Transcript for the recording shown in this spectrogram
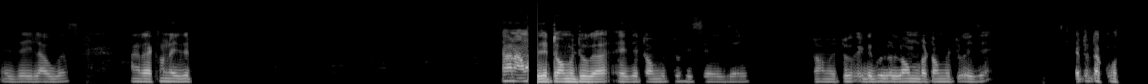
এই যে এই লাউ গাছ। আর এখন এই যে এখন আমার যে টমেটো গাছ এই যে টমেটো হয়েছে এই যে টমেটো এগুলো লম্বা টমেটো এই যে এটা কত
